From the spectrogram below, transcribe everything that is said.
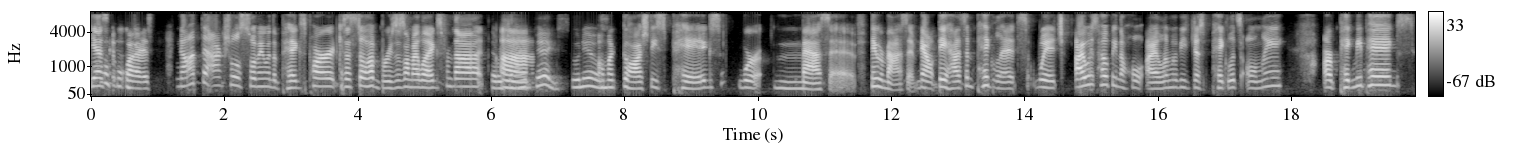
yes, it was not the actual swimming with the pigs part because I still have bruises on my legs from that. There were giant um, pigs. Who knew? Oh my gosh, these pigs were massive. They were massive. Now they had some piglets, which I was hoping the whole island would be just piglets only, or pygmy pigs.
